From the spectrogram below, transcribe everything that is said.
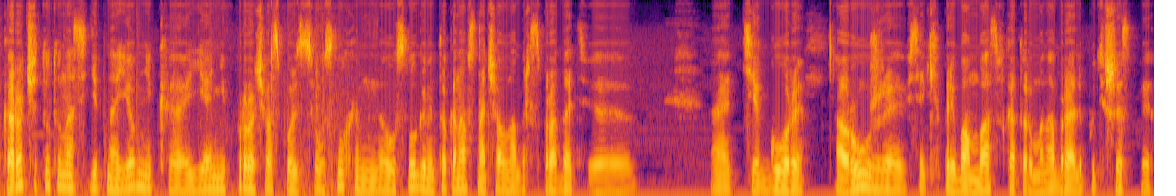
Короче, тут у нас сидит наемник. э, Я не прочь воспользоваться услугами, услугами только нам сначала надо распродать э, э, те горы оружия, всяких прибамбасов, которые мы набрали путешествие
